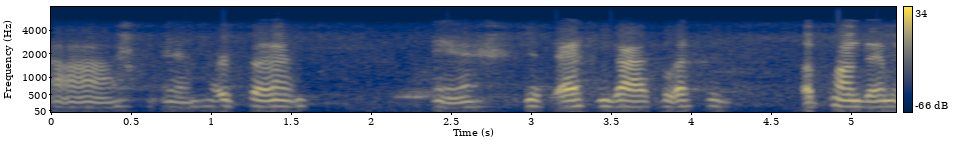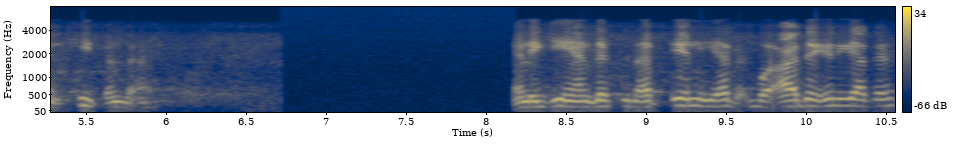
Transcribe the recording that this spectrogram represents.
uh, and her son, and just asking God's blessing upon them and keeping them. And again, listen up any other. Well, are there any other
